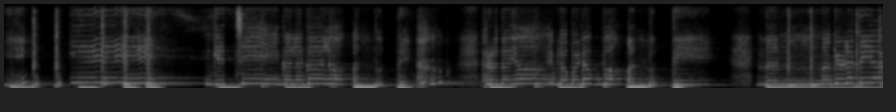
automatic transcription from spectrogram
ಹೇ ಹೇ ಗೆಜ್ಜೆ ಗಲಗಲ ಅನ್ನುತ್ತೆ. ಹೃದಯ ಇವ್ಲಬಡಬ್ಬ ಅನ್ನುತ್ತೆ. ನನ್ನ ಗೆಳತಿಯರ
